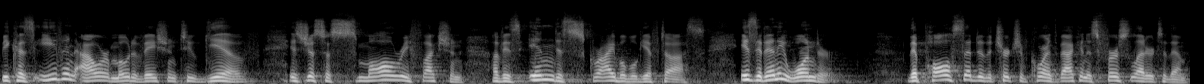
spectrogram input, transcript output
because even our motivation to give is just a small reflection of His indescribable gift to us. Is it any wonder that Paul said to the church of Corinth back in his first letter to them,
